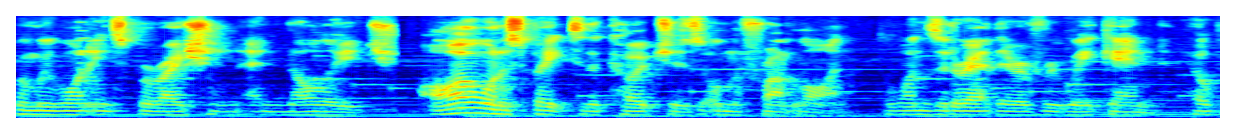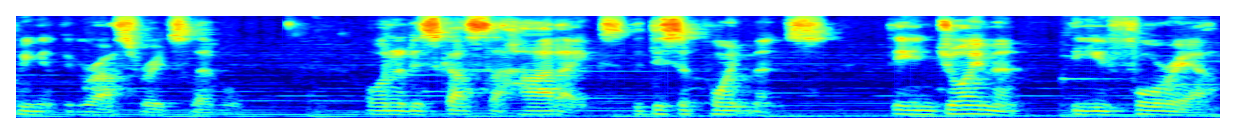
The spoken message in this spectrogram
when we want inspiration and knowledge. I want to speak to the coaches on the front line, the ones that are out there every weekend helping at the grassroots level. I want to discuss the heartaches, the disappointments, the enjoyment, the euphoria,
